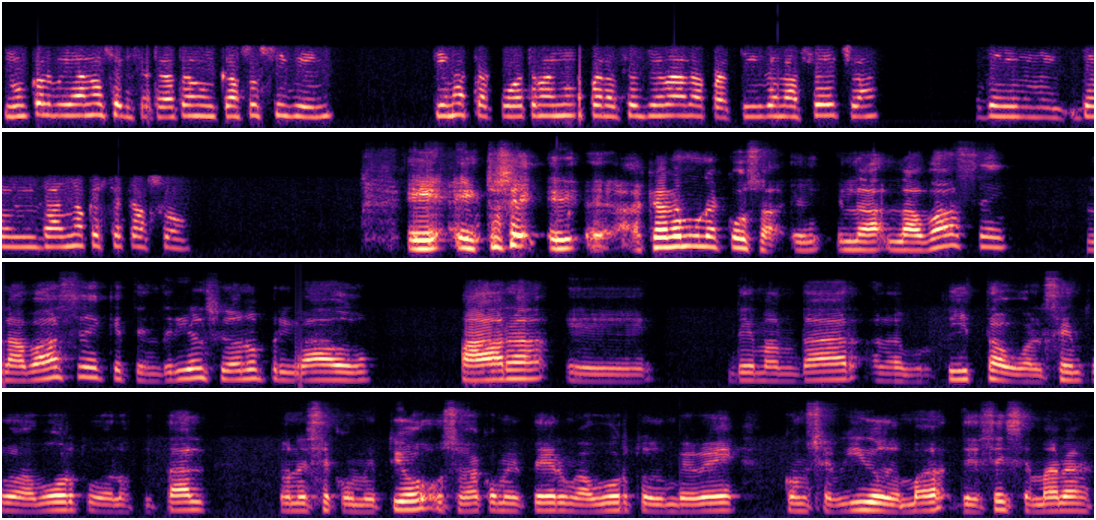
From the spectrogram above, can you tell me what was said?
nunca olvidamos que se trata de un caso civil, tiene hasta cuatro años para ser llevado a partir de la fecha del daño que se causó. Eh, entonces, eh, eh una cosa, la, la, base, la base que tendría el ciudadano privado para eh, demandar al abortista o al centro de aborto o al hospital donde se cometió o se va a cometer un aborto de un bebé concebido de más de seis semanas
